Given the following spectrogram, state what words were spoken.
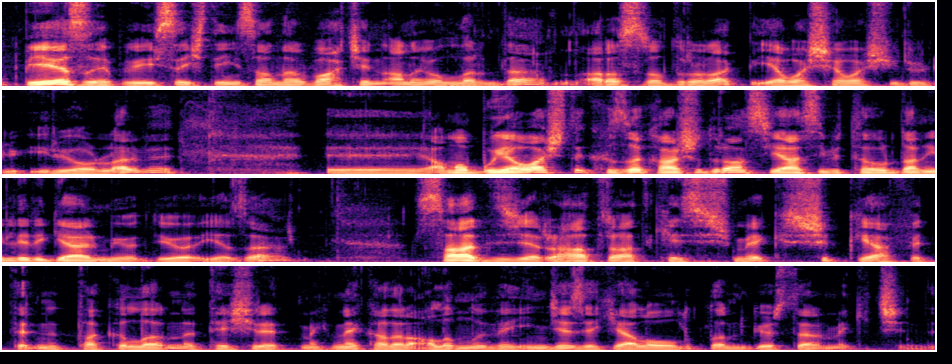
Piyasa yapıyor. İşte, işte insanlar bahçenin ana yollarında ara sıra durarak yavaş yavaş yürü, yürüyorlar ve e, ama bu yavaşlık hıza karşı duran siyasi bir tavırdan ileri gelmiyor diyor yazar. Sadece rahat rahat kesişmek, şık kıyafetlerini, takılarını teşhir etmek, ne kadar alımlı ve ince zekalı olduklarını göstermek içindi.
